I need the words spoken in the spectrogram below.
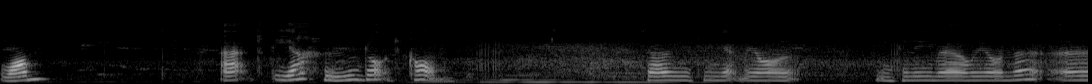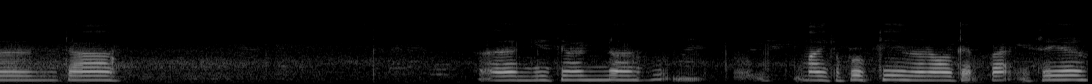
one at yahoo.com. So you can get me on, you can email me on that and uh, and you can uh, make a booking and I'll get back to you.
